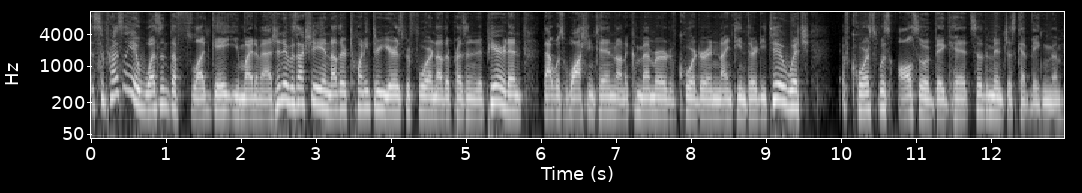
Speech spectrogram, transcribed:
surprisingly it wasn't the floodgate you might imagine. It was actually another 23 years before another president appeared and that was Washington on a commemorative quarter in 1932 which of course, was also a big hit. So the Mint just kept making them.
